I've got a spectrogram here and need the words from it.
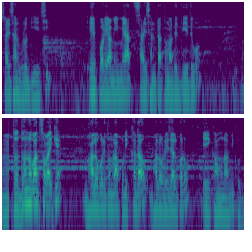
সাজেশানগুলো দিয়েছি। এরপরে আমি ম্যাথ সাজেশানটা তোমাদের দিয়ে দেবো। তো ধন্যবাদ সবাইকে। ভালো করে তোমরা পরীক্ষা দাও, ভালো রেজাল্ট করো। এই কামনা আমি করি।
